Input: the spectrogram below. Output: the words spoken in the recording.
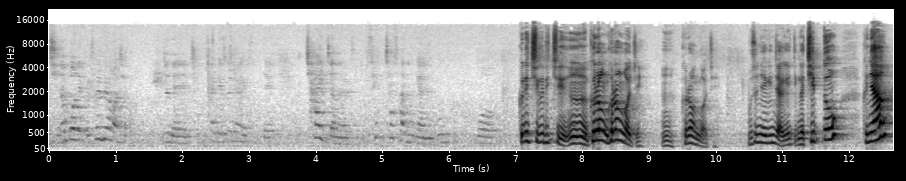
지난번에 그뭐 그렇지, 그렇지. 응, 그런 그런 거지. 응, 그런 거지. 무슨 얘기인지 알겠지? 그러니까 집도 그냥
